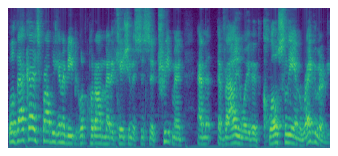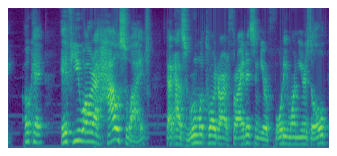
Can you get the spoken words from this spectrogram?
well, that guy's probably going to be put, on medication assisted treatment and evaluated closely and regularly. Okay, if you are a housewife that has rheumatoid arthritis and you're 41 years old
